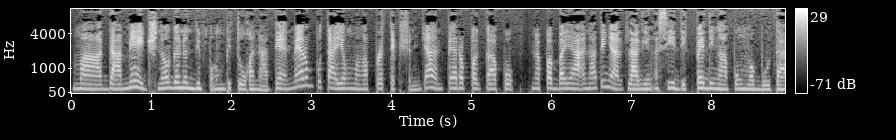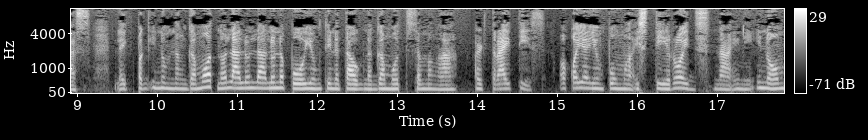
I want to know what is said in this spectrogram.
ma-damage, no? Ganon din po ang bituka natin. Meron po tayong mga protection dyan. Pero pagka po napabayaan natin yan at laging acidic, pwede nga pong mabutas. Like pag inom ng gamot, no? Lalo-lalo na po yung tinatawag na gamot sa mga arthritis o kaya yung pong mga steroids na iniinom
